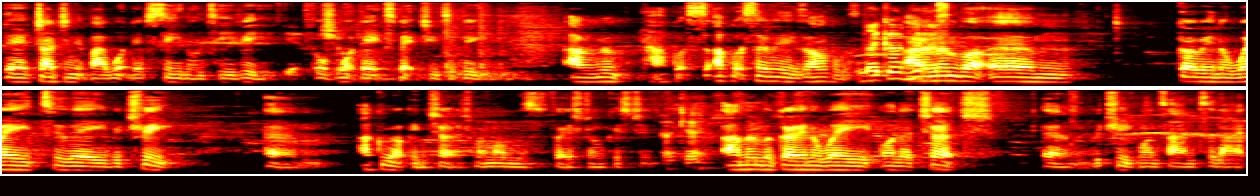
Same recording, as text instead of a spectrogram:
they're judging it by what they've seen on TV for or sure. what they expect you to be. I remember I've got so, I've got so many examples. Go on, I remember um, going away to a retreat. Um, I grew up in church. My mum was a very strong Christian. Okay. I remember going away on a church um, retreat one time to like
